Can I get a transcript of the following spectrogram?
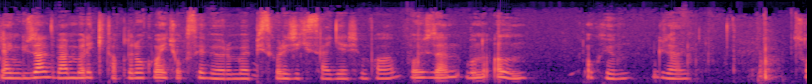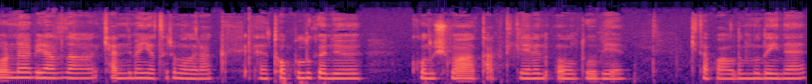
Yani güzeldi. Ben böyle kitapları okumayı çok seviyorum. Böyle psikoloji, kişisel gelişim falan. O yüzden bunu alın. Okuyun. Güzel. Sonra biraz daha kendime yatırım olarak e, topluluk önü konuşma taktiklerin olduğu bir kitap aldım. Bu da yine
